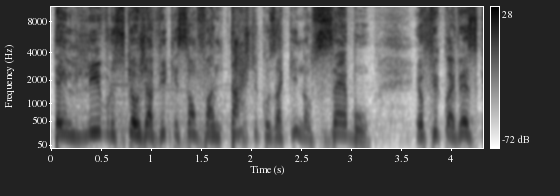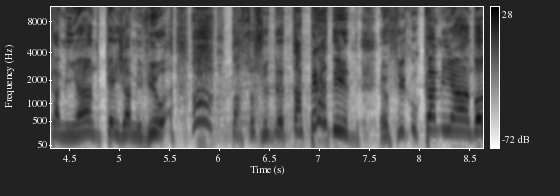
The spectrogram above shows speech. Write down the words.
Tem livros que eu já vi que são fantásticos aqui no Sebo. Eu fico às vezes caminhando, quem já me viu, ah, pastor Judeu está perdido. Eu fico caminhando,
